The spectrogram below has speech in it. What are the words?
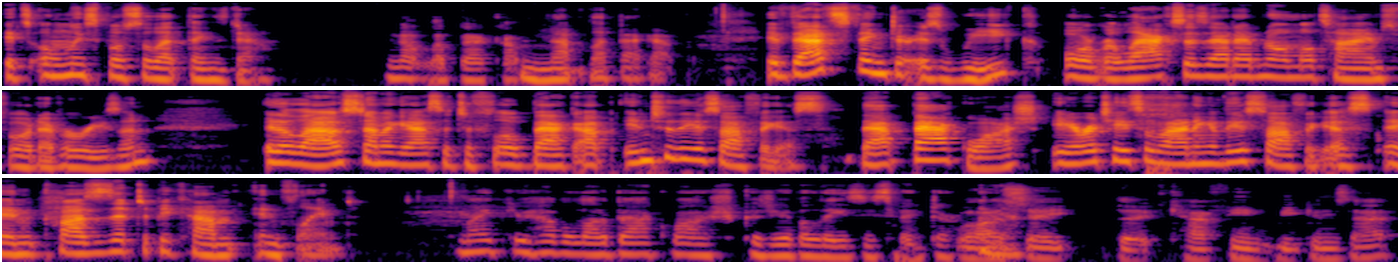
It's only supposed to let things down. Not let back up. not let back up. If that sphincter is weak or relaxes at abnormal times for whatever reason, it allows stomach acid to flow back up into the esophagus. That backwash irritates the lining of the esophagus and causes it to become inflamed. Mike, you have a lot of backwash because you have a lazy sphincter. Well, I'd say the caffeine weakens that,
